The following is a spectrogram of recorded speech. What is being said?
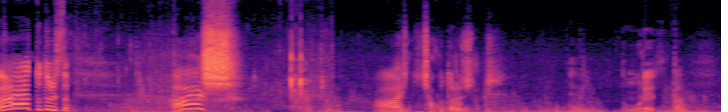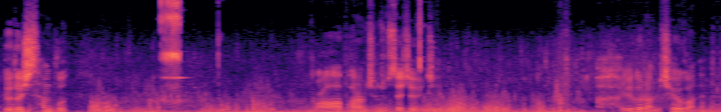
아, 또 떨어졌어. 아씨. 아, 자꾸 떨어져. 네, 너무 오래 됐다. 8시 3분. 아, 바람이 점점 세져요, 이제. 아, 1g이 제어가 안 된다.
